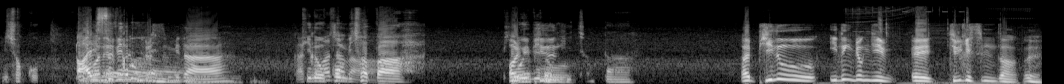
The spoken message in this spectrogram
미쳤고 nice 이번에 비노 그렇습니다. 비노. 폼 미쳤다 비노 비노- 미쳤다. 아, 비누 이등병님, 예, 드리겠습니다. 예.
